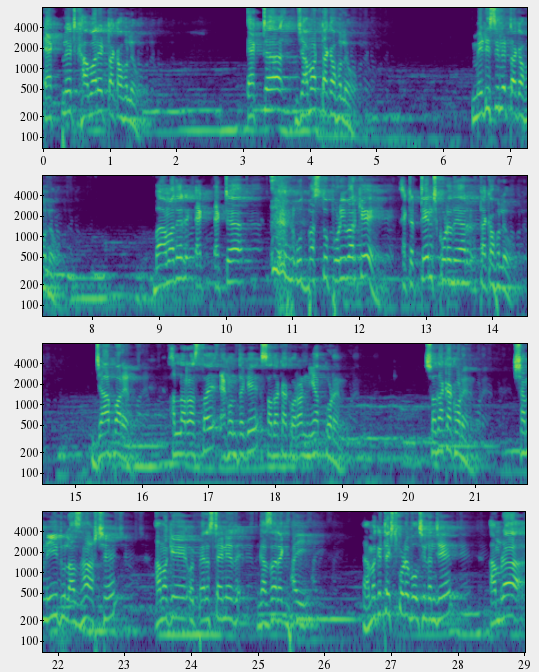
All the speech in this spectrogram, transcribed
এক প্লেট খাবারের টাকা হলেও, একটা জামার টাকা হলেও মেডিসিনের টাকা হলেও, বা আমাদের এক, একটা উদ্বাস্তু পরিবারকে একটা টেন্ট করে দেওয়ার টাকা হলেও, যা পারেন, আল্লাহর রাস্তায় এখন থেকে সদাকা করার নিয়াত করেন। সদাকা করেন। সামনে ঈদ উল আজহা আসছে। আমাকে ওই প্যালেস্টাইনের গাজার এক ভাই আমাকে টেক্সট করে বলছিলেন যে, আমরা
